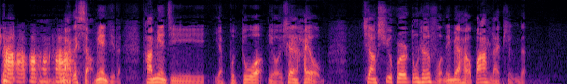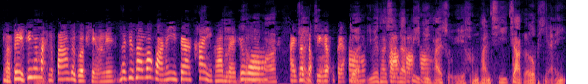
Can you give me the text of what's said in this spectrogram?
啊啊啊啊啊！买个小面积的，它面积也不多，有现在还有像旭辉东神府那边还有八十来平的，啊，对，就想买个八十多平的，那就上万华那一片看一看呗，是不？还是走一走呗，哈。对，因为它现在啊毕竟还属于横盘期，价格都便宜。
